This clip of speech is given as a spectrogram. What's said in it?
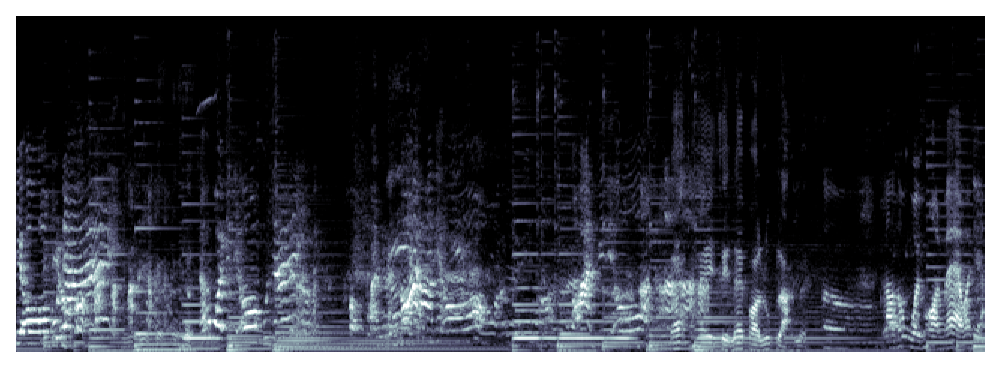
ดีโอพูดได้แล้วอวยวิดีโอพูดได้ของขวัญเขาอ่านวิดีโอเขาอ่านวิดีโอแม่ให้สินให้พรลูกหลานหน่อยเออเราต้องอวยพรแม่ว่าเนี่ย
